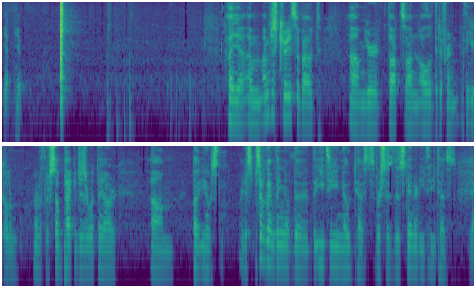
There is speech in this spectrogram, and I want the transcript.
yeah, here. Hi, yeah, um, I'm just curious about um, your thoughts on all of the different, I think you called them, I don't know if they're sub packages or what they are, um, but you know, I guess specifically I'm thinking of the, the E2E node tests versus the standard E2E tests. Yeah.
